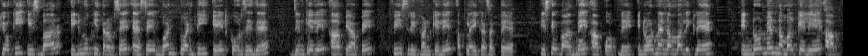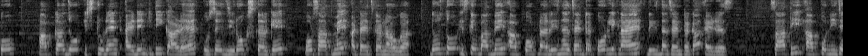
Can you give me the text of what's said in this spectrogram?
क्योंकि इस बार इग्नू की तरफ़ से ऐसे 128 कोर्सेज हैं, जिनके लिए आप यहाँ पे फ़ीस रिफंड के लिए अप्लाई कर सकते हैं। इसके बाद में आपको अपने इनरोलमेंट नंबर लिखने हैं। इनरोलमेंट नंबर के लिए आपको आपका जो स्टूडेंट आइडेंटिटी कार्ड है, उसे जीरोक्स करके और साथ में अटैच करना होगा। दोस्तों, इसके बाद में आपको अपना रीजनल सेंटर कोड लिखना है रीजनल सेंटर का एड्रेस साथ ही आपको नीचे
